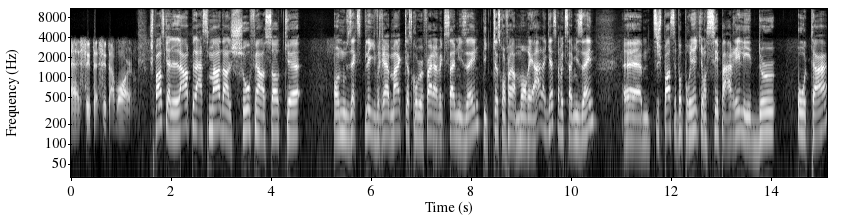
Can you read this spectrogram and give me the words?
Euh, c'est à- voir. Je pense que l'emplacement dans le show fait en sorte que on nous explique vraiment qu'est-ce qu'on veut faire avec Sami Zayn, puis qu'est-ce qu'on veut faire à Montréal, I guess, avec Sami Zayn. Tu sais, je pense que c'est pas pour rien qu'ils ont séparé les deux autant.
